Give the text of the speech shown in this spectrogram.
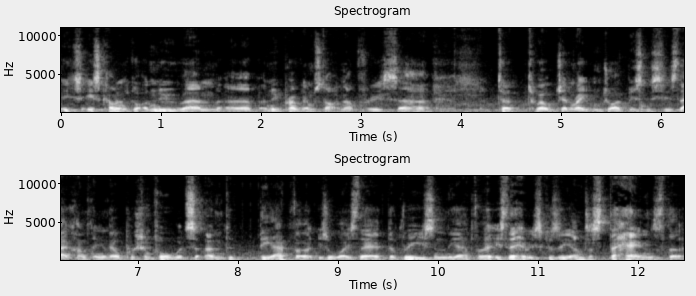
He's, he's currently got a new um, uh, a new program starting up for his. Uh, to, to help generate and drive businesses, that kind of thing, and they'll push them forwards. And the advert is always there. The reason the advert is there is because he understands that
